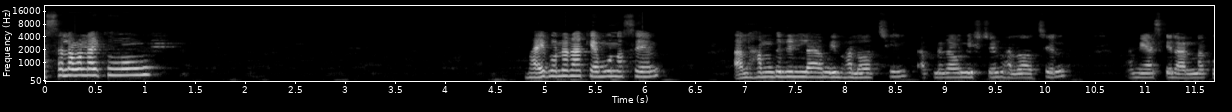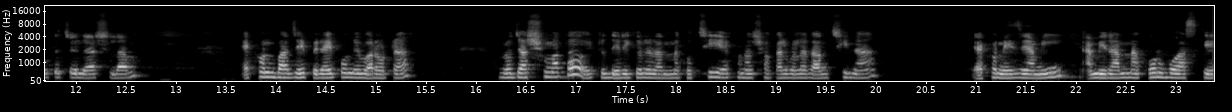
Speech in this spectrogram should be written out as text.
আসসালামু আলাইকুম। ভাই বোনেরা কেমন আছেন? আলহামদুলিল্লাহ, আমি ভালো আছি। আপনারাও নিশ্চয়ই ভালো আছেন। আমি আজকে রান্না করতে চলে আসলাম। এখন বাজে প্রায় পৌনে বারোটা। রোজার সময় তো, একটু দেরি করে রান্না করছি। এখন আর সকালবেলা রাঁধছি না। এখন এই যে আমি আমি রান্না করব আজকে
